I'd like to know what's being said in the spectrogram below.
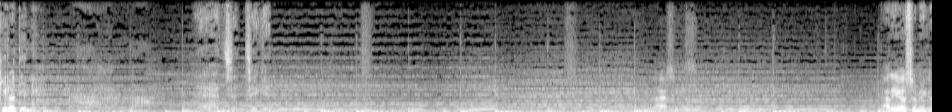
Aquí lo tiene. That's a ticket. Gracias. Adios, amigo.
